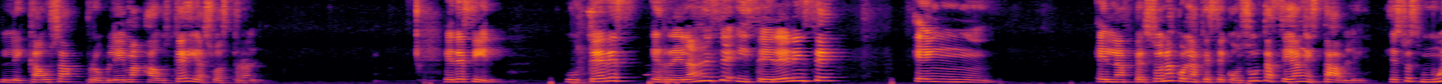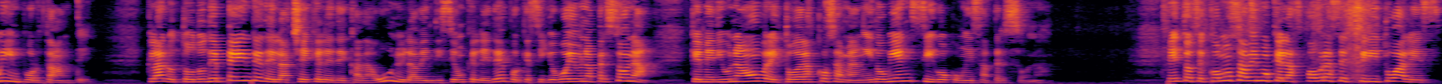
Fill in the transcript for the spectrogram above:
le causa problema a usted y a su astral. Es decir, ustedes eh, relájense y serénense en en las personas con las que se consulta sean estables. Eso es muy importante. Claro, todo depende de la che que le dé cada uno y la bendición que le dé, porque si yo voy a una persona que me dio una obra y todas las cosas me han ido bien, sigo con esa persona. Entonces, ¿cómo sabemos que las obras espirituales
